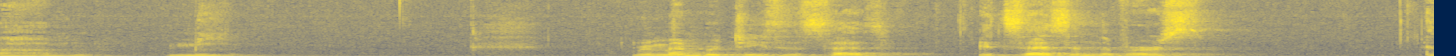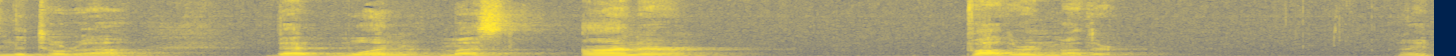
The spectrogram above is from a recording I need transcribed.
um, meet. Remember, Jesus says, it says in the verse in the Torah that one must honor father and mother. Right?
